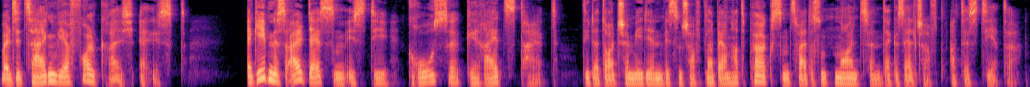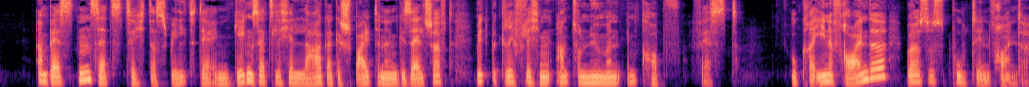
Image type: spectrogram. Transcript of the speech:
weil sie zeigen, wie erfolgreich er ist. Ergebnis all dessen ist die große Gereiztheit, die der deutsche Medienwissenschaftler Bernhard Pörksen 2019 der Gesellschaft attestierte. Am besten setzt sich das Bild der in gegensätzliche Lager gespaltenen Gesellschaft mit begrifflichen Antonymen im Kopf fest. Ukraine-Freunde versus Putin-Freunde.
